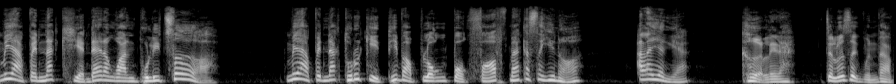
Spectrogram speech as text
ไม่อยากเป็นนักเขียนได้รางวัลพูลิตเซอร์หรอไม่อยากเป็นนักธุรกิจที่แบบลงปกฟอ r ส์แมกกาซีนหรออะไรอย่างเงี้ยเขินเลยนะ จะรู้สึกเหมือนแบบ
